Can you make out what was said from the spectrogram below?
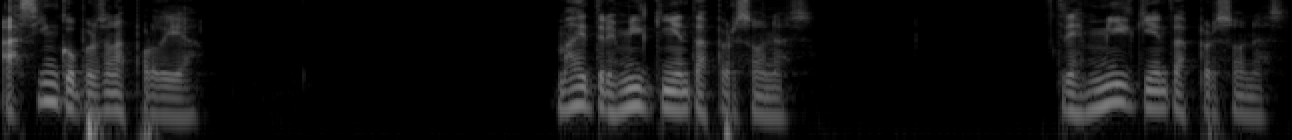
A 5 personas por día. Más de 3.500 personas. 3.500 personas.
